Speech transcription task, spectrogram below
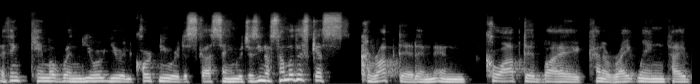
i think came up when you you and courtney were discussing which is you know some of this gets corrupted and, and co-opted by kind of right-wing type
